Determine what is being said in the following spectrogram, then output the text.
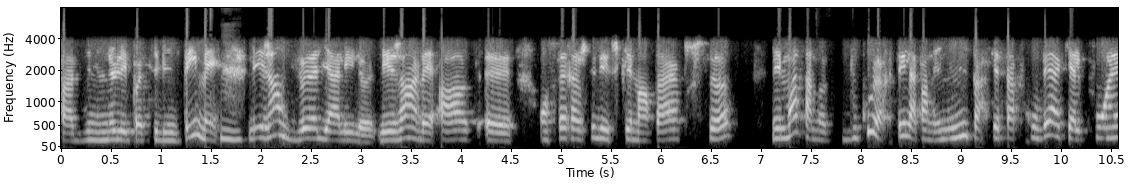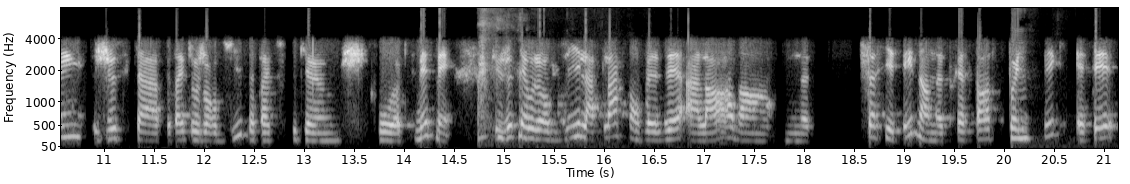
Ça diminue les possibilités, mais hmm. les gens veulent y aller. Là. Les gens avaient hâte. Euh, on se fait rajouter des supplémentaires, tout ça. Mais moi, ça m'a beaucoup heurté la pandémie parce que ça prouvait à quel point, jusqu'à peut-être aujourd'hui, peut-être que je suis trop optimiste, mais que jusqu'à aujourd'hui, la place qu'on faisait à l'art dans notre société, dans notre espace politique, était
